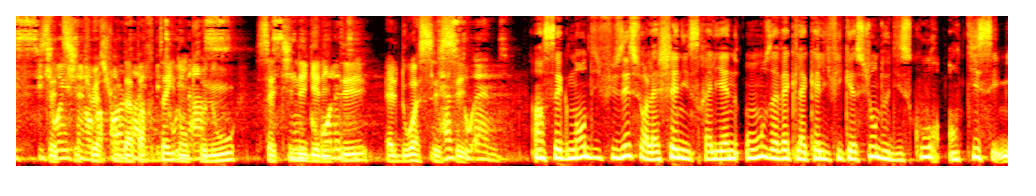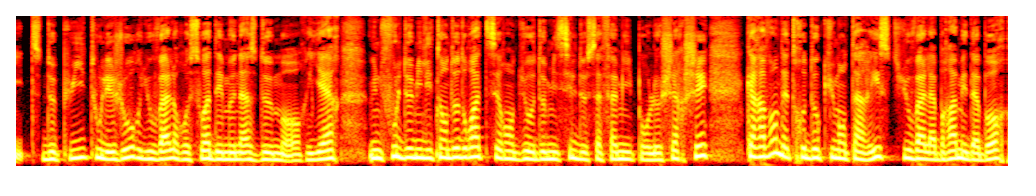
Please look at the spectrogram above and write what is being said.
Cette situation d'apartheid entre nous, cette inégalité, elle doit cesser. Un segment diffusé sur la chaîne israélienne 11 avec la qualification de discours antisémite. Depuis, tous les jours, Yuval reçoit des menaces de mort. Hier, une foule de militants de droite s'est rendue au domicile de sa famille pour le chercher, car avant d'être documentariste, Yuval Abram est d'abord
